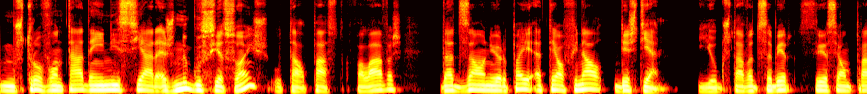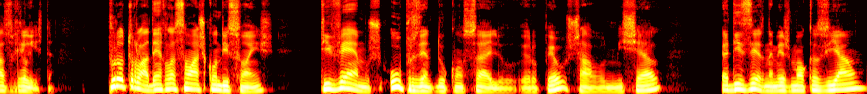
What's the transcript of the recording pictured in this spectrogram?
mostrou vontade em iniciar as negociações, o tal passo de que falavas, da adesão à União Europeia até ao final deste ano. E eu gostava de saber se esse é um prazo realista. Por outro lado, em relação às condições, tivemos o Presidente do Conselho Europeu, Charles Michel, a dizer na mesma ocasião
